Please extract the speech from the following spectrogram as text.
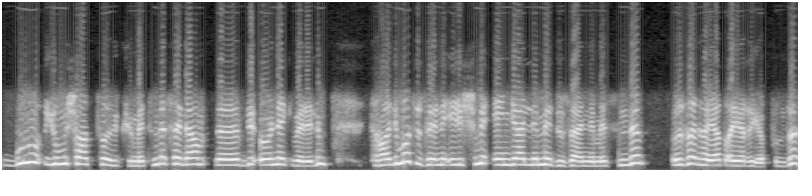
bunu yumuşattı hükümet. Mesela e, bir örnek verelim. Talimat üzerine erişimi engelleme düzenlemesinde özel hayat ayarı yapıldı.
